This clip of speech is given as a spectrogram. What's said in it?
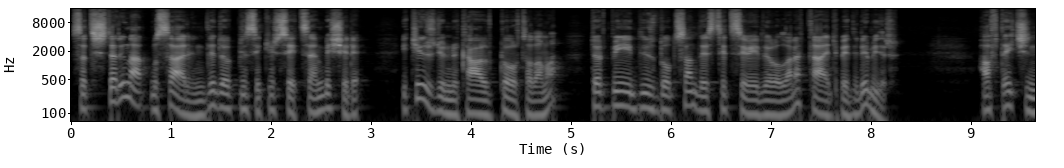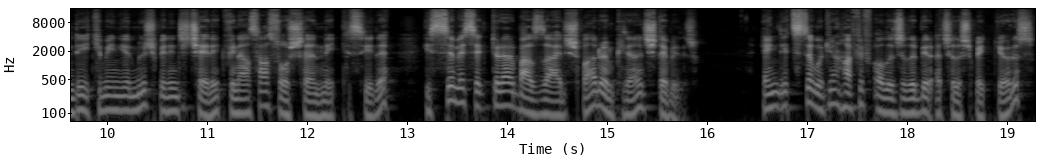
Satışların artması halinde 4885 ile 200 günlük ağırlıklı ortalama 4790 destek seviyeleri olarak takip edilebilir. Hafta içinde 2023 birinci çeyrek finansal sonuçlarının etkisiyle hisse ve sektörel bazlı ayrışmalar ön plana çıkabilir. Endekste bugün hafif alıcılı bir açılış bekliyoruz.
